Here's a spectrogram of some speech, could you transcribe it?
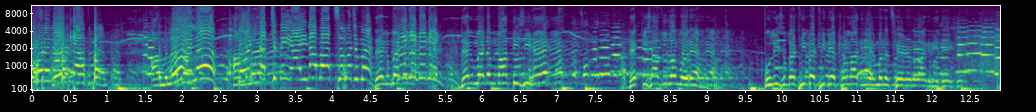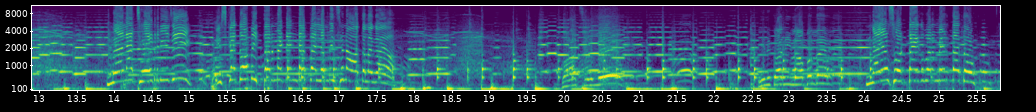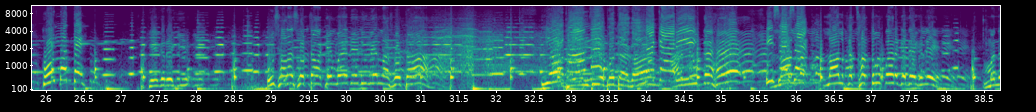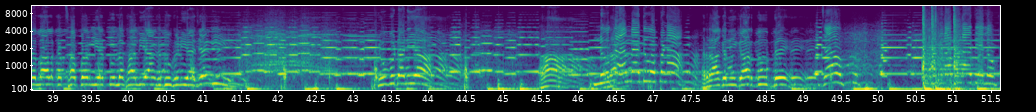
और ना टाप दे। अमला। हेलो। डोंट टच मी आई ना बात समझ में। देख मैडम। देख मैडम बात इसी है। देख किसा जुलम हो रहा है। पुलिस बैठी बैठी देखने लग रही है मैंने छेड़ने लग रही देख। मैं ना छेड़ रही जी। इसके तो भीतर में डंडा पहले मिसन हाथ लगाया। बात सुन ले। इनका नहीं ना बंद है। ना ये सोटा एक बार मिलता तो हो मत क्या करेगी? उस साला छोटा के मैं दे दूँ मेरे ला छोटा यो काम है पता है का? मैं कह रही। है। इसे लाल, से- लाल कच्छा तू पर के देख ले। मैंने लाल कच्छा पर लिया तू लखा लिया आँख दुखड़ी आ जाएगी। क्यों बुटानिया? हाँ। नू मैं तू अपना। रागनी कर दूध दे। जाओ। अपना अपना दे लो।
